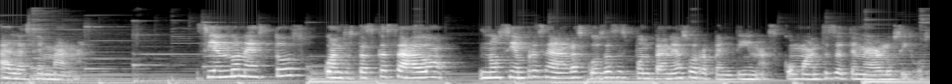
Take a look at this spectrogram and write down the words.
a la semana. Siendo honestos, cuando estás casado no siempre se dan las cosas espontáneas o repentinas como antes de tener a los hijos.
